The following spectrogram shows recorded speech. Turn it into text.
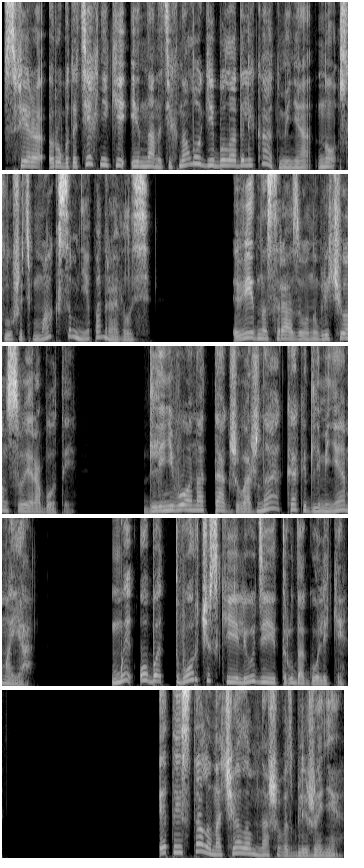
Сфера робототехники и нанотехнологий была далека от меня, но слушать Макса мне понравилось. Видно, сразу он увлечен своей работой. Для него она так же важна, как и для меня моя. Мы оба творческие люди и трудоголики. Это и стало началом нашего сближения.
